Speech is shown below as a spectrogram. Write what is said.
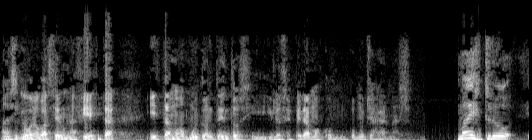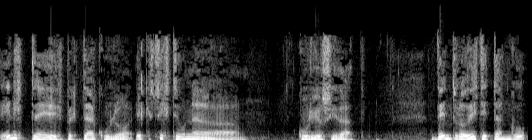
Así que bueno, va a ser una fiesta y estamos muy contentos y, y los esperamos con, con, muchas ganas. Maestro, en este espectáculo existe una curiosidad. Dentro de este tango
